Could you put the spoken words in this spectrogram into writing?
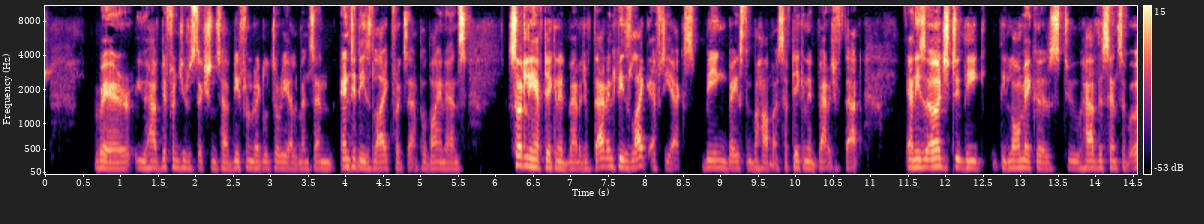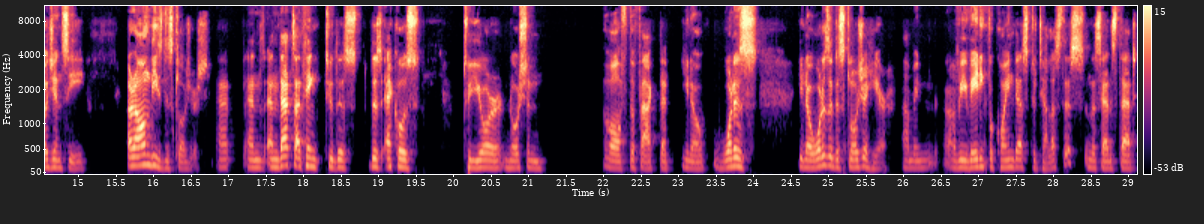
where you have different jurisdictions have different regulatory elements, and entities like, for example, Binance certainly have taken advantage of that. Entities like FTX, being based in Bahamas, have taken advantage of that. And he's urged the the lawmakers to have this sense of urgency around these disclosures. Uh, and and that's i think to this this echoes to your notion of the fact that you know what is you know what is a disclosure here? I mean are we waiting for coindesk to tell us this in the sense that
